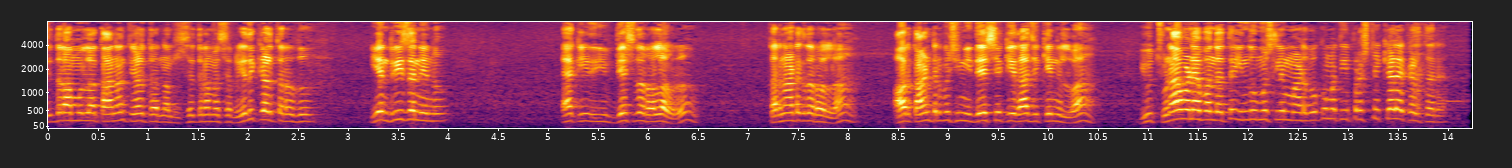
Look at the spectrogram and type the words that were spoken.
ಸಿದ್ದರಾಮುಲ್ಲ ಖಾನ್ ಅಂತ ಹೇಳ್ತಾರೆ ನಮ್ಮ ಸಿದ್ದರಾಮಯ್ಯ ಸಾಹೇಬ್ರು. ಎದಕ್ಕೆ ಹೇಳ್ತಾರೆ ಅದು ಏನು ರೀಸನ್ ಏನು? ಯಾಕೆ ಈ- ದೇಶದವರಲ್ಲ ಅವರು? ಕರ್ನಾಟಕದವರಲ್ಲ? ಅವ್ರ ಕಾಂಟ್ರಿಬ್ಯೂಷನ್ ಈ ದೇಶಕ್ಕೆ, ಈ ರಾಜ್ಯಕ್ಕೆ ಏನಿಲ್ವಾ? ಇವು ಚುನಾವಣೆ ಬಂದತ್ತೆ, ಹಿಂದೂ, ಮುಸ್ಲಿಂ ಮಾಡಬೇಕು ಮತ್ತು ಈ ಪ್ರಶ್ನೆ ಕೇಳೇ ಕೇಳ್ತಾರೆ.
